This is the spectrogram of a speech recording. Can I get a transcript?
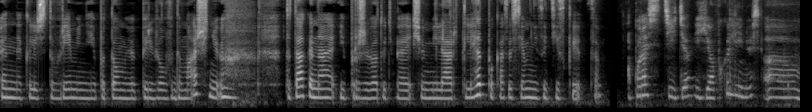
энное количество времени и потом ее перевел в домашнюю, то так она и проживет у тебя еще миллиард лет, пока совсем не затискается. А простите, я вклинюсь э,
